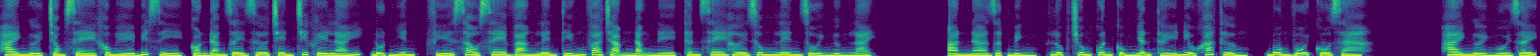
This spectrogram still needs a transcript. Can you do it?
Hai người trong xe không hề biết gì còn đang dây dưa trên chiếc ghế lái, đột nhiên, phía sau xe vang lên tiếng va chạm nặng nề, thân xe hơi rung lên rồi ngừng lại. Anna giật mình, lục trung quân cùng nhận thấy điều khác thường, buông vội cô ra. Hai người ngồi dậy,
